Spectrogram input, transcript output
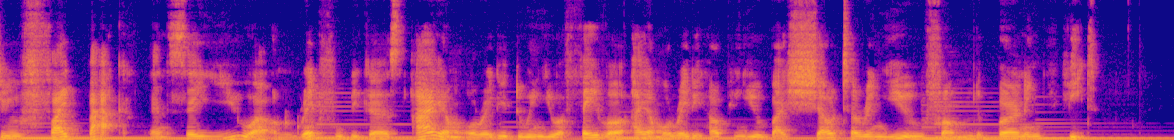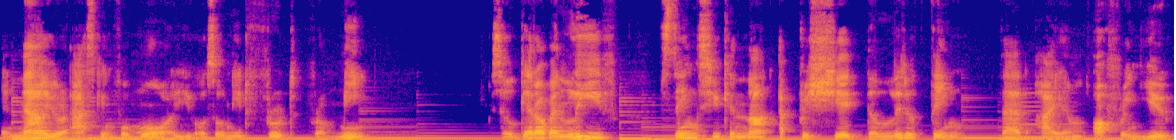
to fight back and say, You are ungrateful because I am already doing you a favor. I am already helping you by sheltering you from the burning heat. And now you're asking for more. You also need fruit from me. So get up and leave since you cannot appreciate the little thing that I am offering you.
